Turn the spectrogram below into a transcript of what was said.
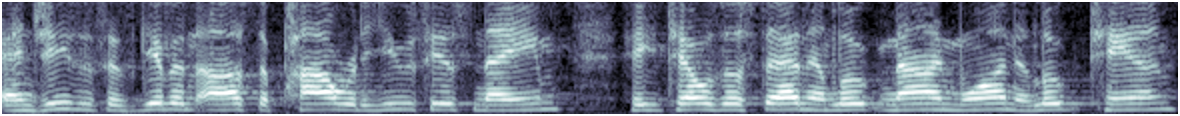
and Jesus has given us the power to use His name. He tells us that in Luke 9 1 and Luke 10.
